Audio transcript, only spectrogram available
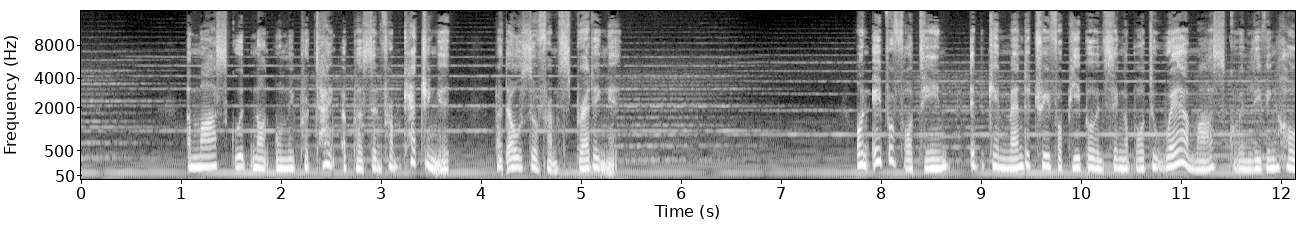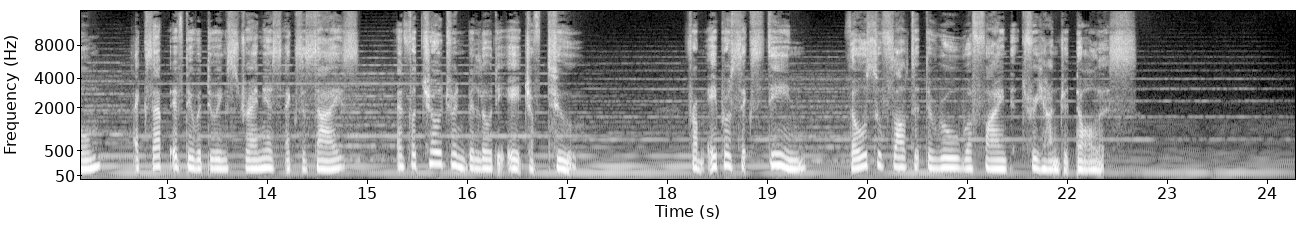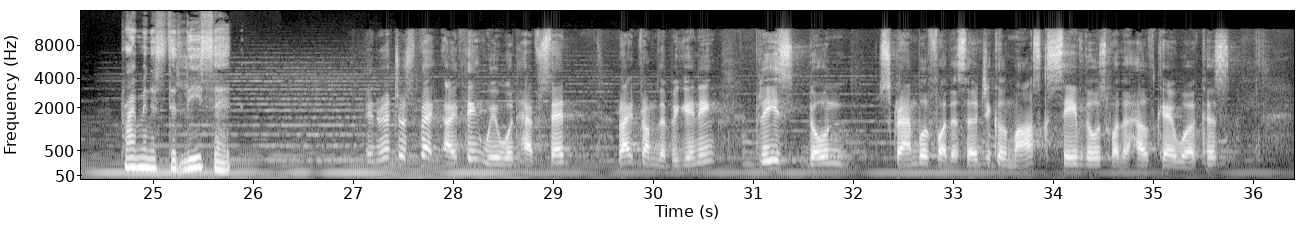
A mask would not only protect a person from catching it, but also from spreading it. On April 14, it became mandatory for people in Singapore to wear a mask when leaving home except if they were doing strenuous exercise, and for children below the age of two. From April 16, those who flouted the rule were fined $300. Prime Minister Lee said, In retrospect, I think we would have said right from the beginning please don't scramble for the surgical masks, save those for the healthcare workers.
